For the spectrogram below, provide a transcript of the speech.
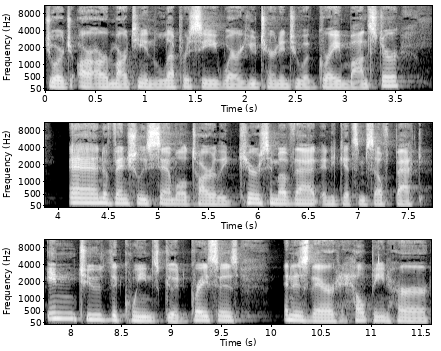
George R. R. Martin leprosy, where you turn into a gray monster. And eventually, Samwell Tarly cures him of that, and he gets himself back into the Queen's good graces and is there helping her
